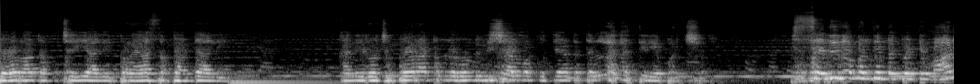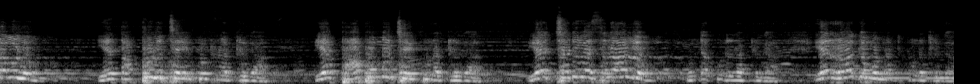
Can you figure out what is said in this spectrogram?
పోరాటం చేయాలి ప్రయాస పడాలి. కానీ ఈరోజు పోరాటంలో రెండు విషయాలు మాకు తేట తెల్లగా తెలియపరచు. శరీరం ఉన్నటువంటి మానవులు ఏ తప్పులు చేయకుంటున్నట్లుగా ఏ పాపము చేయకున్నట్లుగా ఏ చెడు వ్యసనాలు ఉండకుండాట్లుగా ఏ రోగం ఉన్నట్టుకున్నట్లుగా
